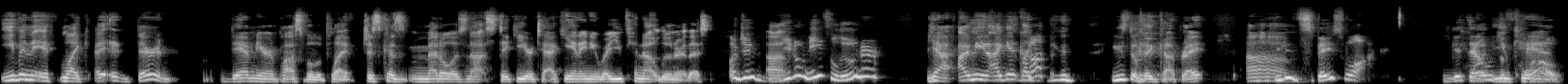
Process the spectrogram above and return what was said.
even if like it, they're damn near impossible to play, just because metal is not sticky or tacky in any way, you cannot lunar this. Oh, dude, Uh, you don't need lunar. Yeah, I mean, I get like you could use the big cup, right? you Um, can spacewalk. you Get down with you the flow. can.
